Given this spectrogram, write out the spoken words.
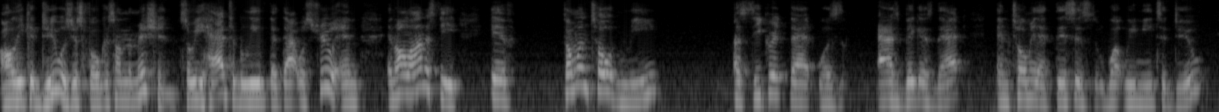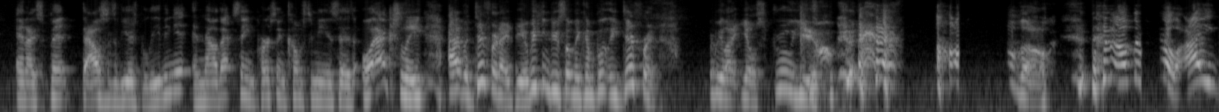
all he could do was just focus on the mission. So he had to believe that that was true. And in all honesty, if someone told me a secret that was as big as that and told me that this is what we need to do and I spent thousands of years believing it, and now that same person comes to me and says, "Well, actually, I have a different idea. We can do something completely different." I'd be like, "Yo, screw you." Though, no, I,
